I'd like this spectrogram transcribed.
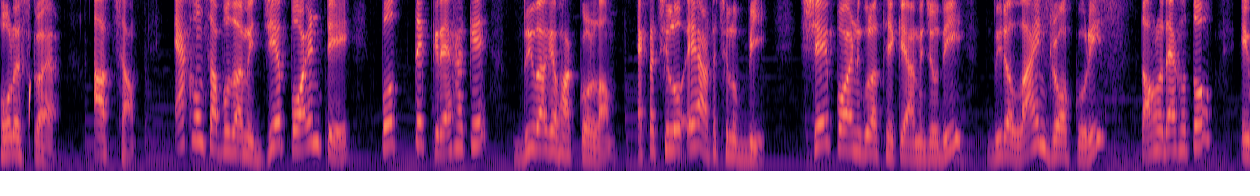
whole square আচ্ছা এখন সাপোজ আমি যে পয়েন্টে প্রত্যেক রেখাকে দুই ভাগে ভাগ করলাম, একটা ছিল এ একটা ছিল বি সেই পয়েন্টগুলো থেকে আমি যদি দুইটা লাইন ড্র করি, তাহলে দেখো তো, এই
